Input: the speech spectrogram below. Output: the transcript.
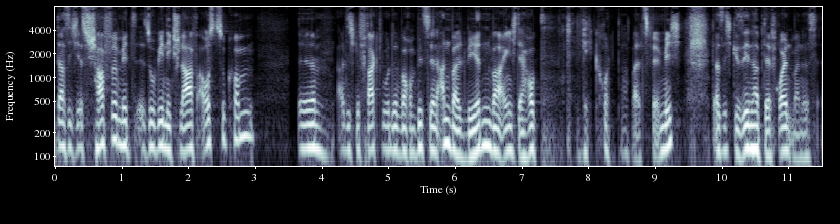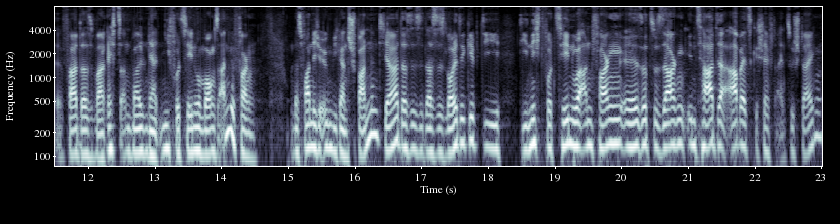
dass ich es schaffe, mit so wenig Schlaf auszukommen. Äh, als ich gefragt wurde, warum willst du denn Anwalt werden, war eigentlich der Hauptweggrund damals für mich, dass ich gesehen habe, der Freund meines äh, Vaters war Rechtsanwalt und der hat nie vor 10 Uhr morgens angefangen. Und das fand ich irgendwie ganz spannend, ja, dass es, dass es Leute gibt, die, die nicht vor 10 Uhr anfangen, äh, sozusagen ins harte Arbeitsgeschäft einzusteigen.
